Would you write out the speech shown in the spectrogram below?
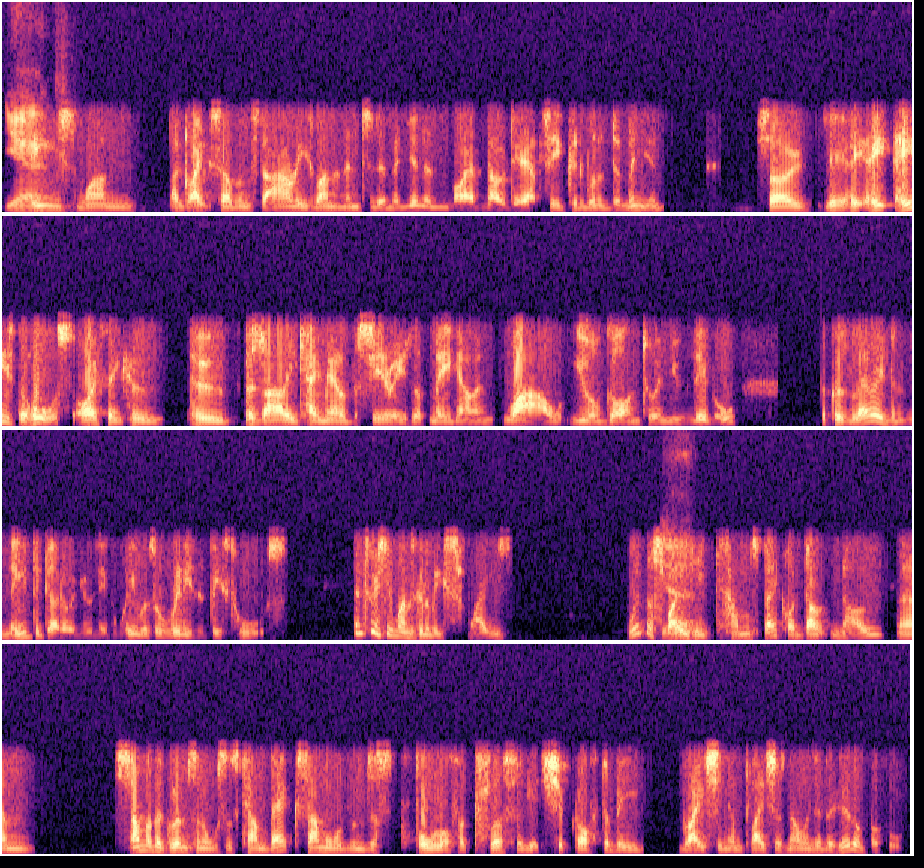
Yeah, he's won a Great Southern Star. And he's won an Inter Dominion, and I have no doubts he could win a Dominion. So yeah, he, he, he's the horse I think who who bizarrely came out of the series with me going, "Wow, you have gone to a new level," because Larry didn't need to go to a new level. He was already the best horse. Interesting one's going to be Swayze whether Swayze yeah. comes back, I don't know. Um, some of the Grimson horses come back. Some of them just fall off a cliff and get shipped off to be racing in places no one's ever heard of before.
